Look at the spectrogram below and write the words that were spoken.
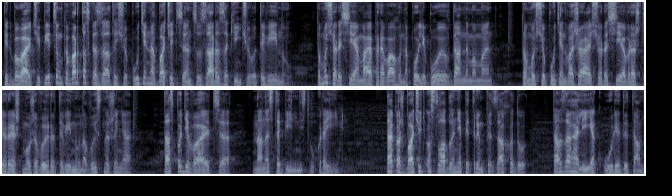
Підбиваючи підсумки, варто сказати, що Путін не бачить сенсу зараз закінчувати війну, тому що Росія має перевагу на полі бою в даний момент, тому що Путін вважає, що Росія, врешті-решт, може виграти війну на виснаження та сподівається на нестабільність в Україні. Також бачить ослаблення підтримки Заходу та взагалі як уряди там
